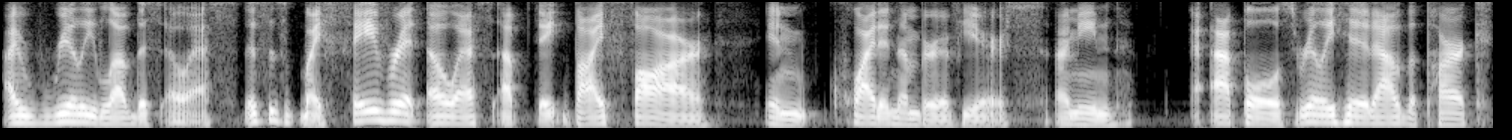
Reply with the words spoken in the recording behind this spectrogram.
I really love this OS. This is my favorite OS update by far in quite a number of years. I mean, Apple's really hit it out of the park.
